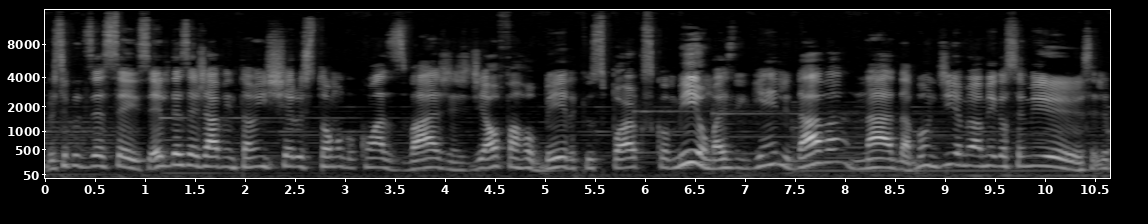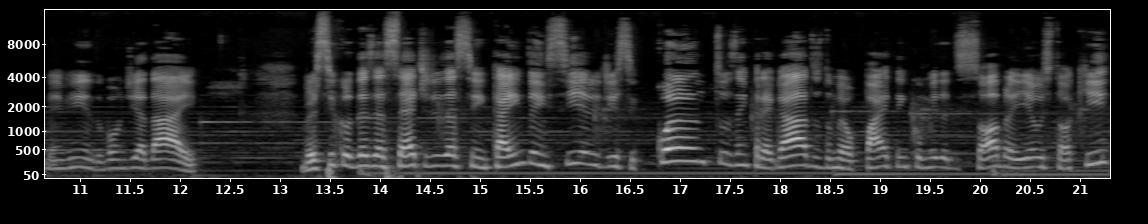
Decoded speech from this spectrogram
Versículo 16: Ele desejava então encher o estômago com as vagens de alfarrobeira que os porcos comiam, mas ninguém lhe dava nada. Bom dia, meu amigo Alcemir, seja bem-vindo. Bom dia, Dai. Versículo 17 diz assim: Caindo em si, ele disse: Quantos empregados do meu pai têm comida de sobra e eu estou aqui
